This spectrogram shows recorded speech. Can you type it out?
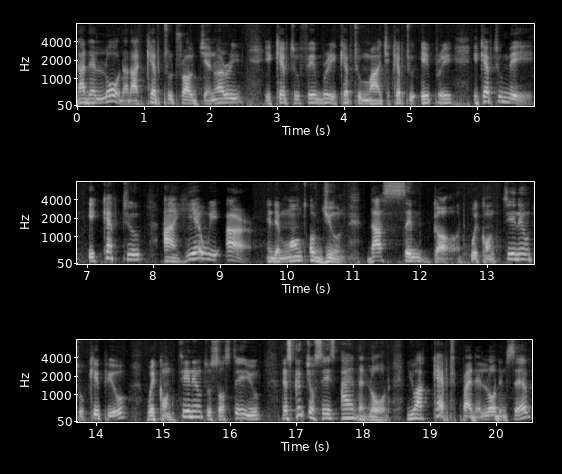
that the Lord that I kept you throughout January, he kept you February, he kept you March, he kept you April, he kept you May, he kept you, and here we are in the month of June, that same God will continue to keep you, will continue to sustain you. The scripture says, I, the Lord, you are kept by the Lord Himself.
